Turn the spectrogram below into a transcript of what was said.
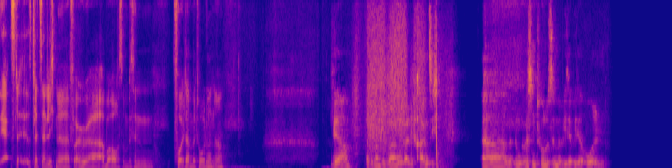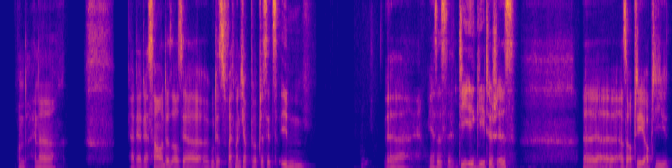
Ja, ist, ist letztendlich eine Verhör, aber auch so ein bisschen Foltermethode, ne? Ja, könnte man so sagen, weil die Fragen sich äh, mit einem gewissen Tonus immer wieder wiederholen. Und eine, ja, der, der Sound ist auch sehr gut. Jetzt weiß man nicht, ob, ob das jetzt im, äh, wie heißt es, diegetisch ist. Äh, also ob die, ob die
